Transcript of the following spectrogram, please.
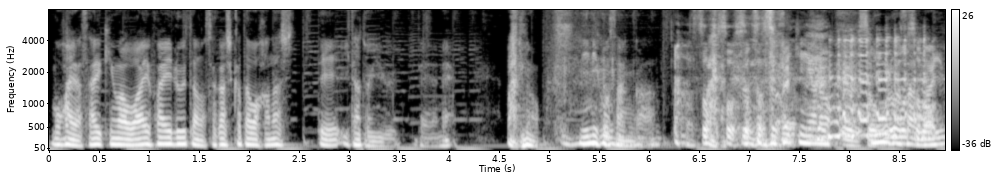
もはや最近は Wi-Fi ルーターの探し方を話していたというみたいなね。あのニニコさんがあ、そうそうそう。そう。最近あのニニコさんの家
